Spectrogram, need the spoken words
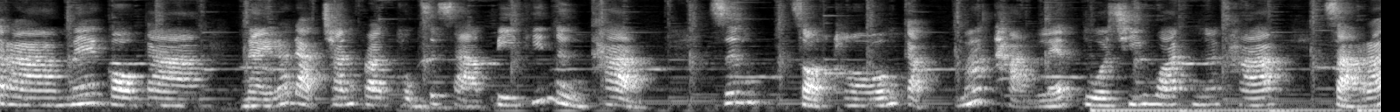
ตราแม่กอกา ในระดับชั้นประถมศึกษาปีที่ 1 ค่ะ ซึ่งสอดคล้องกับมาตรฐานและตัวชี้วัดนะคะ สาระ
